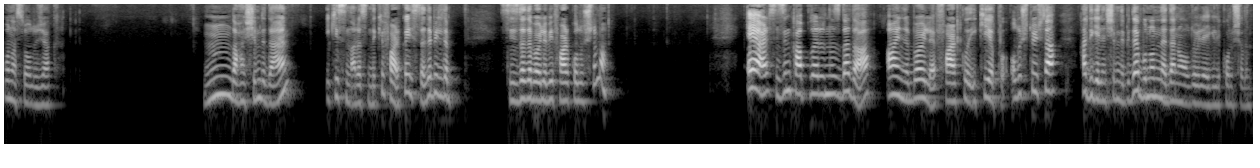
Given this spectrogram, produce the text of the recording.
bu nasıl olacak? Hmm, daha şimdiden ikisinin arasındaki farkı hissedebildim. Sizde de böyle bir fark oluştu mu? Eğer sizin kaplarınızda da aynı böyle farklı iki yapı oluştuysa hadi gelin şimdi bir de bunun neden olduğu ile ilgili konuşalım.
